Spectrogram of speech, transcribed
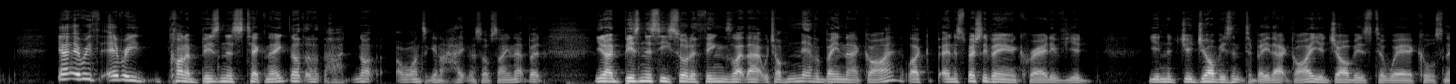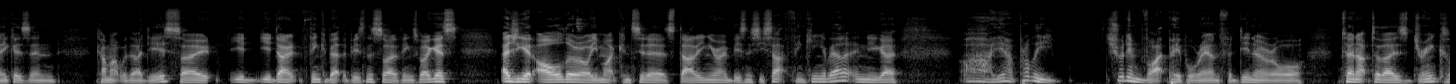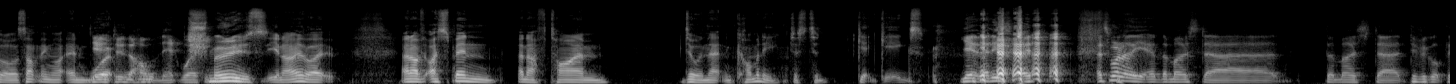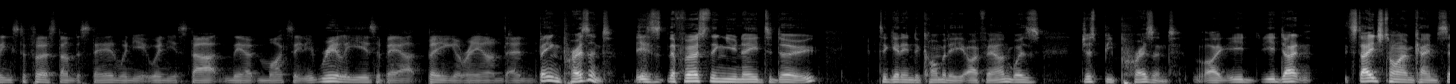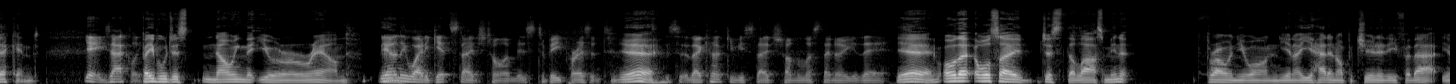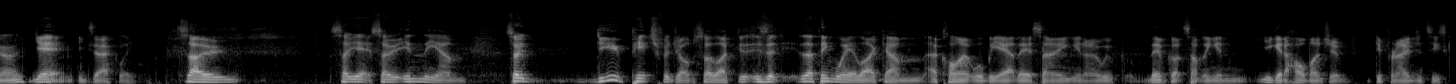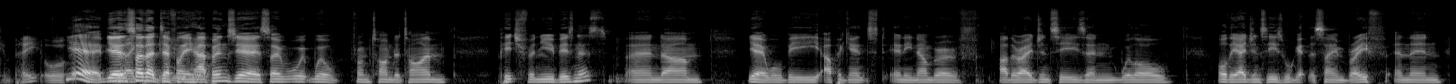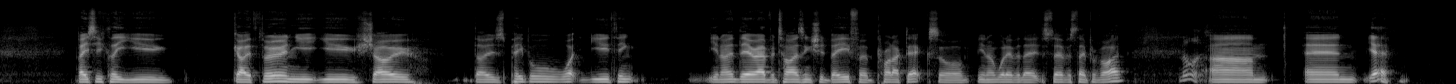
yeah. Every every kind of business technique. Not not once again. I hate myself saying that, but you know, businessy sort of things like that. Which I've never been that guy. Like, and especially being a creative, you, you your job isn't to be that guy. Your job is to wear cool sneakers and come up with ideas. So you you don't think about the business side of things. But I guess as you get older, or you might consider starting your own business, you start thinking about it, and you go, oh yeah, I probably should invite people around for dinner or turn up to those drinks or something like and Yeah, work, do the whole networking schmooze, you know, like. And I've, I spend enough time doing that in comedy just to get gigs. Yeah, that is. It, it's one of the uh, the most uh, the most uh, difficult things to first understand when you when you start in the open mic scene. It really is about being around and Being present is the first thing you need to do to get into comedy. I found was just be present. Like you, you don't. Stage time came second. Yeah, exactly. People just knowing that you were around. the only way to get stage time is to be present. yeah, So they can't give you stage time unless they know you're there. Yeah, or that also just the last minute throwing you on. You know, you had an opportunity for that. You know. Yeah, exactly. So, so yeah, so in the um, so do you pitch for jobs? So like, is it the thing where like um, a client will be out there saying, you know, we've they've got something, and you get a whole bunch of different agencies compete, or Yeah, yeah. So that definitely you, or- happens. Yeah. So we- we'll from time to time pitch for new business, and um, yeah, we'll be up against any number of other agencies, and we'll all all the agencies will get the same brief, and then basically you go through and you you show those people what you think you know their advertising should be for product X or you know whatever they service they provide Nice. um, and yeah,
